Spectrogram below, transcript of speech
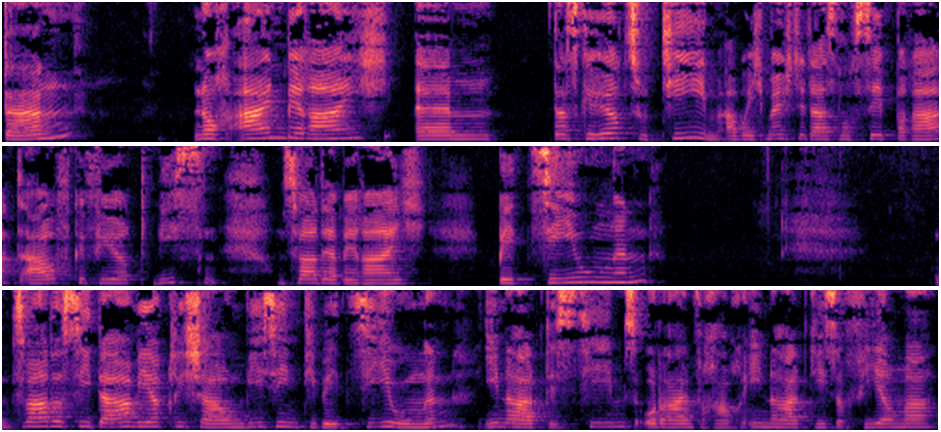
Dann noch ein Bereich, ähm, das gehört zu Team, aber ich möchte das noch separat aufgeführt wissen, und zwar der Bereich Beziehungen. Und zwar, dass Sie da wirklich schauen, wie sind die Beziehungen innerhalb des Teams oder einfach auch innerhalb dieser Firma,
